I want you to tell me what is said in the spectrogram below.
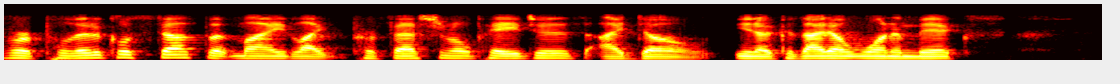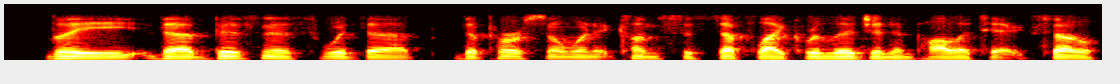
for political stuff, but my like professional pages I don't, you know, cuz I don't want to mix the the business with the the personal when it comes to stuff like religion and politics. So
